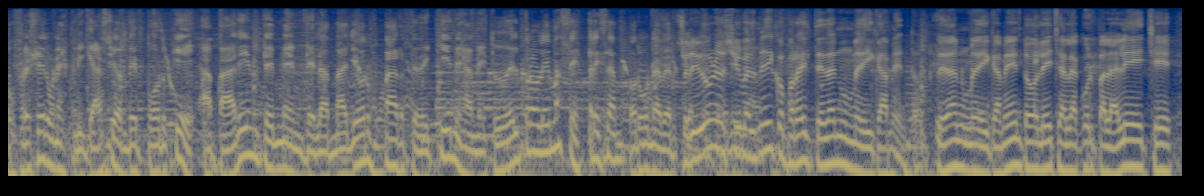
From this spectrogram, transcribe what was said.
ofrecer una explicación de por qué aparentemente la mayor parte de quienes han estudiado el problema se expresan por una versión. Pero uno si va al médico, por ahí te dan un medicamento. Le dan un medicamento, le echan la culpa a la leche.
